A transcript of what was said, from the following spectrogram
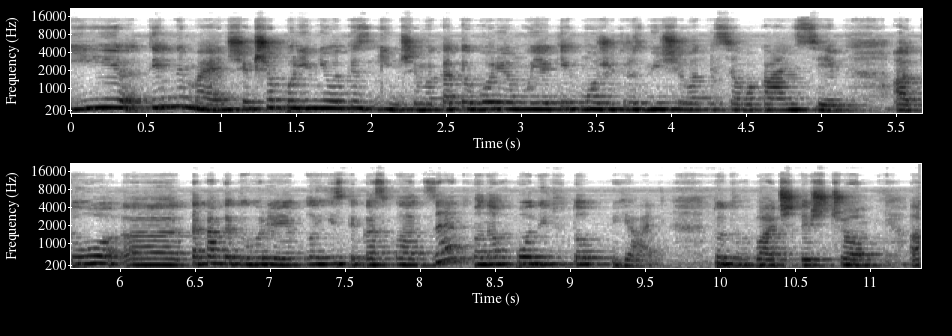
І тим не менш, якщо порівнювати з іншими категоріями, у яких можуть розміщуватися вакансії, то е, така категорія, як логістика склад Z, вона входить в топ 5 Тут ви бачите, що е,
